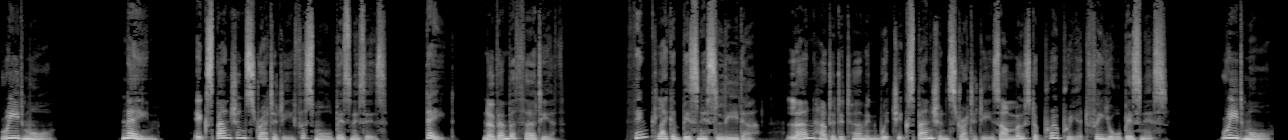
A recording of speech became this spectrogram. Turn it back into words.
Read more. Name Expansion Strategy for Small Businesses. Date November 30th. Think like a business leader. Learn how to determine which expansion strategies are most appropriate for your business. Read more.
